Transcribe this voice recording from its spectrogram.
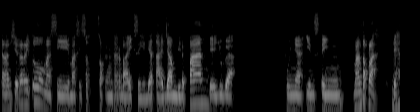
Alan Shearer itu masih masih sosok yang terbaik sih. Dia tajam di depan, dia juga punya insting mantap lah. Dia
